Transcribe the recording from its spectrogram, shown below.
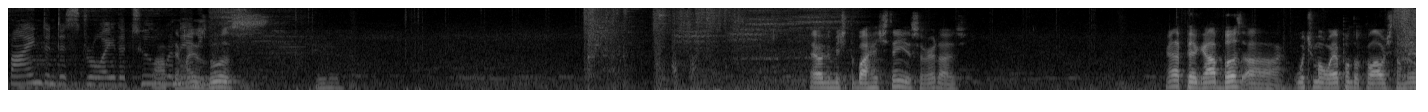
find and destroy the two Ah, tem remaining mais duas. É, o limite do Barret tem isso, é verdade. É, pegar a, a última weapon do Cloud também.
